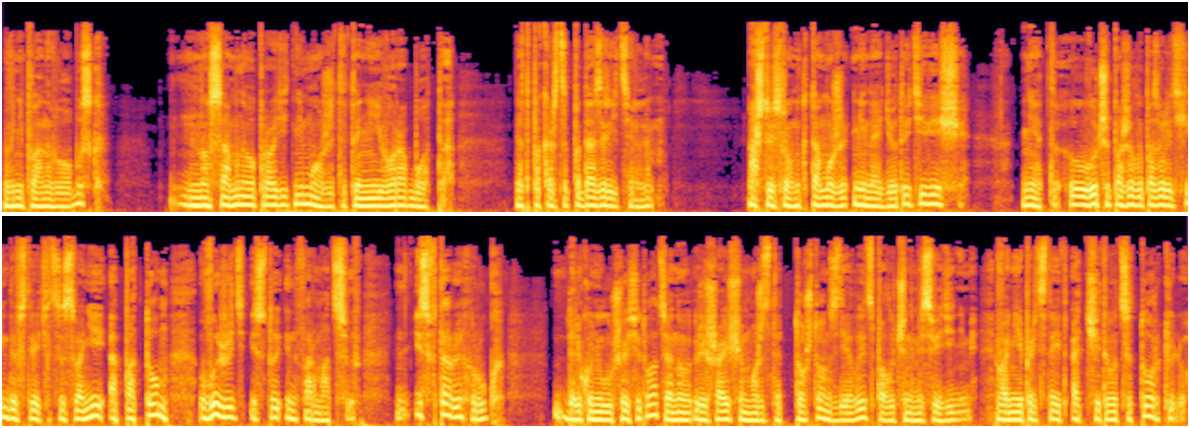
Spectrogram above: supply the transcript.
Внеплановый обыск? Но сам он его проводить не может, это не его работа. Это покажется подозрительным. А что, если он к тому же не найдет эти вещи? Нет, лучше, пожалуй, позволить Хинде встретиться с Ваней, а потом выжить из той информацию. Из вторых рук. Далеко не лучшая ситуация, но решающим может стать то, что он сделает с полученными сведениями. Ване предстоит отчитываться Торкелю.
